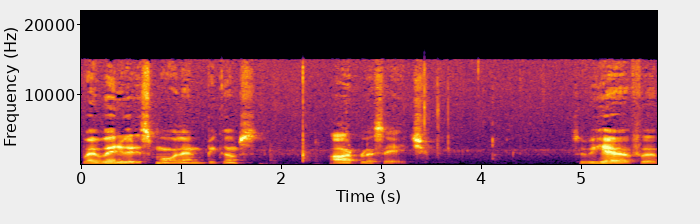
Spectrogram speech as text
by very very small and becomes r plus h so we have uh,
